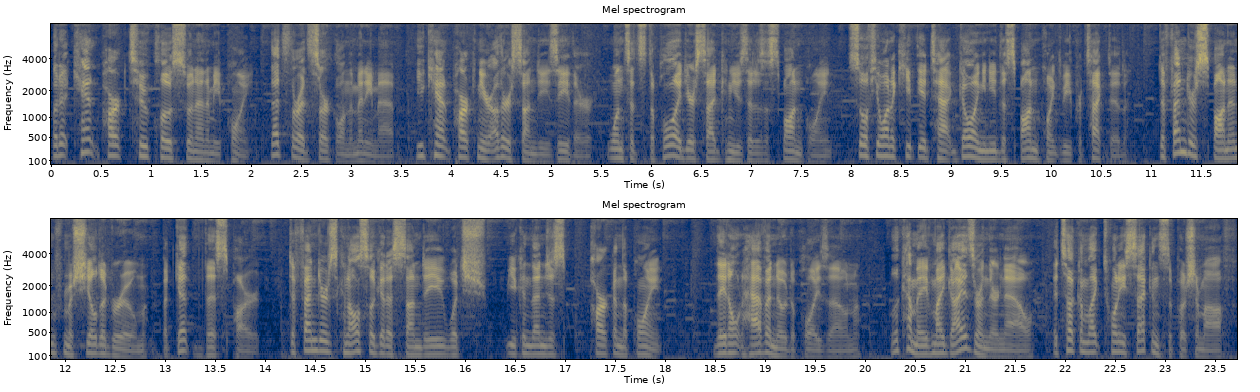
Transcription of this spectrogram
but it can't park too close to an enemy point. That's the red circle on the minimap. You can't park near other Sundies either. Once it's deployed, your side can use it as a spawn point. So if you want to keep the attack going, you need the spawn point to be protected. Defenders spawn in from a shielded room, but get this part. Defenders can also get a Sundie, which you can then just park on the point. They don't have a no deploy zone. Look how many of my guys are in there now. It took them like 20 seconds to push them off.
